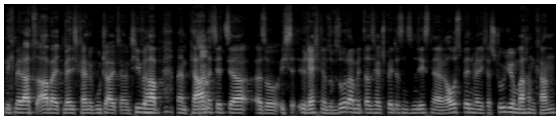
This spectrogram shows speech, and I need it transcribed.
nicht mehr da zu arbeiten, wenn ich keine gute Alternative habe. Mein Plan ja. ist jetzt ja, also ich rechne sowieso damit, dass ich halt spätestens im nächsten Jahr raus bin, wenn ich das Studium machen kann,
